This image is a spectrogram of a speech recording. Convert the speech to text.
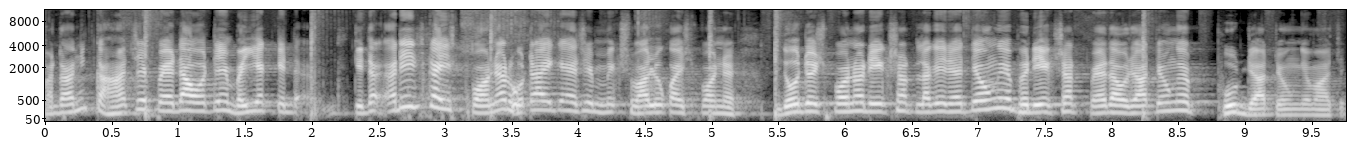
पता नहीं कहाँ से पैदा होते हैं भैया किधर अरे इसका स्पॉनर होता है क्या ऐसे मिक्स वालों का स्पॉनर दो दो स्पॉनर एक साथ लगे रहते होंगे, फिर एक साथ पैदा हो जाते होंगे, फूट जाते होंगे वहाँ से।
